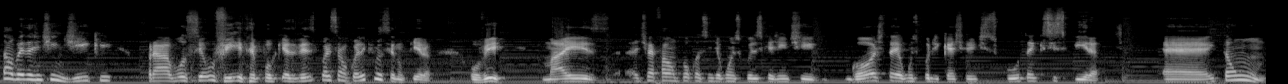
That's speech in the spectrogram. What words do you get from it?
talvez a gente indique para você ouvir, né? Porque às vezes pode ser uma coisa que você não queira ouvir, mas a gente vai falar um pouco assim de algumas coisas que a gente gosta e alguns podcasts que a gente escuta e que se inspira. É, então,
